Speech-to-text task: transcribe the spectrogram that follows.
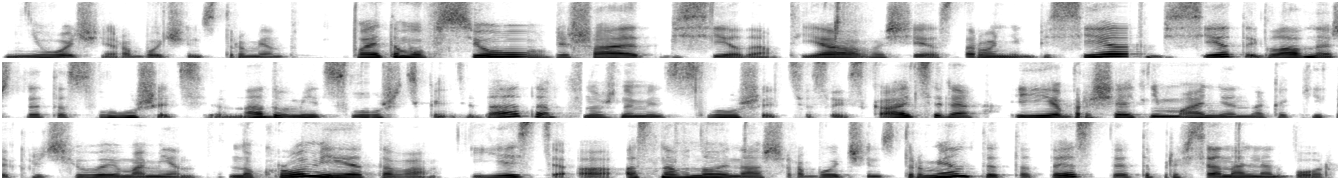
не очень рабочий инструмент. Поэтому все решает беседа. Я вообще сторонник бесед, бесед, и главное, что это слушать. Надо уметь слушать кандидата, нужно уметь слушать соискателя и обращать внимание на какие-то ключевые моменты. Но кроме этого, есть а, основной наш рабочий инструмент, это тест, это профессиональный отбор.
